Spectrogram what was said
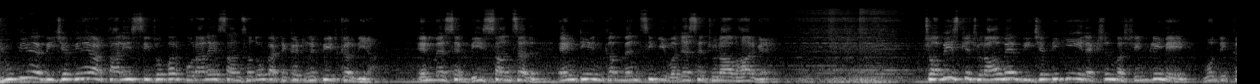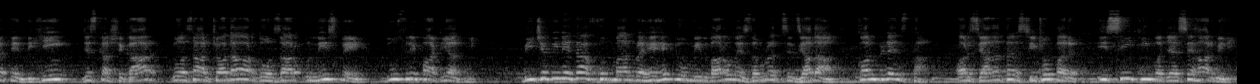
यूपी में बीजेपी ने 48 सीटों पर पुराने सांसदों का टिकट रिपीट कर दिया। इनमें से 20 सांसद एंटी इनकम्बेंसी की वजह से चुनाव हार गए। 24 के चुनाव में बीजेपी की इलेक्शन मशीनरी में वो दिक्कतें दिखी, जिसका शिकार 2014 और 2019 में दूसरी पार्टियाँ थी। बीजेपी नेता खुद मान रहे हैं कि उम्मीदवारों में ज़रूरत से ज़्यादा कॉन्फिडेंस था और ज़्यादातर सीटों पर इसी की वजह से हार मिली।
